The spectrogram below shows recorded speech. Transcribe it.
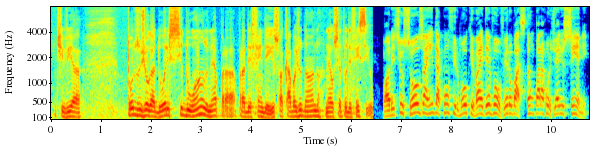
A gente via todos os jogadores se doando né, para defender. Isso acaba ajudando né, o setor defensivo. Maurício Souza ainda confirmou que vai devolver o bastão para Rogério Ceni,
